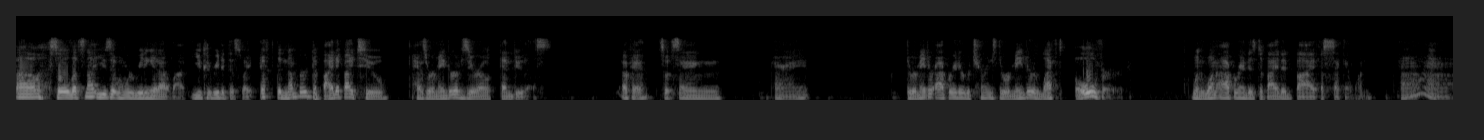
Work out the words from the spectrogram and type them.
Um, so let's not use it when we're reading it out loud. You could read it this way. If the number divided by 2 has a remainder of 0, then do this. Okay, so it's saying, all right. The remainder operator returns the remainder left over when one operand is divided by a second one. Ah.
